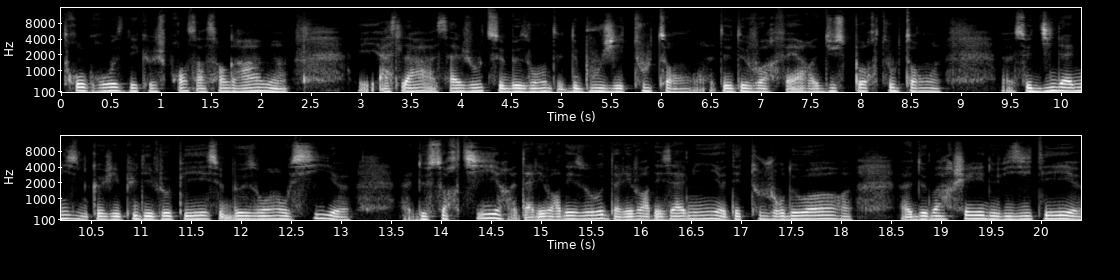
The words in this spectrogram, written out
trop grosse dès que je prends 500 grammes. Et à cela s'ajoute ce besoin de, de, bouger tout le temps, de devoir faire du sport tout le temps, ce dynamisme que j'ai pu développer, ce besoin aussi de sortir, d'aller voir des autres, d'aller voir des amis, d'être toujours dehors, de marcher, de visiter.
